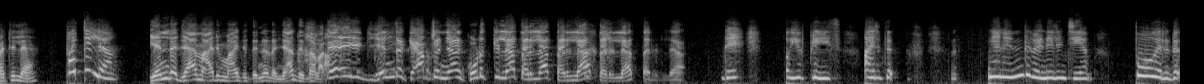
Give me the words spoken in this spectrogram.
പറ്റില്ല? പറ്റില്ല. എന്റെ ജാം ആരും മാറ്റി തിന്നണ്ട. ഞാൻ തിന്നോളാം. ഏയ്, എന്റെ ക്യാപ്ഷൻ ഞാൻ കൊടുക്കില്ല തരില്ല തരില്ല തരില്ല തരില്ല. അയ്യോ പ്ലീസ് അരുത്. ഞാൻ എന്ത് വേണേലും ചെയ്യാം. പോകരുത്.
